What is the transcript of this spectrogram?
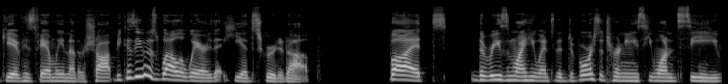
give his family another shot because he was well aware that he had screwed it up. But the reason why he went to the divorce attorney is he wanted to see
